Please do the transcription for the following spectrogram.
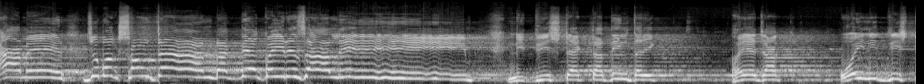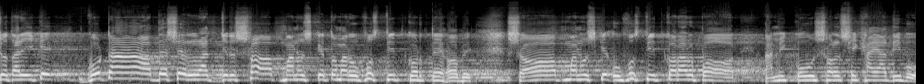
তামের যুবক সন্তান ডাক দেয়া কইরে জালিম, নির্দিষ্ট একটা দিন তারিখ হয়ে যাক। ওই নির্দিষ্ট তারিখে গোটা দেশের রাজ্যের সব মানুষকে তোমার উপস্থিত করতে হবে। সব মানুষকে উপস্থিত করার পর আমি কৌশল শেখায়া দিব।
